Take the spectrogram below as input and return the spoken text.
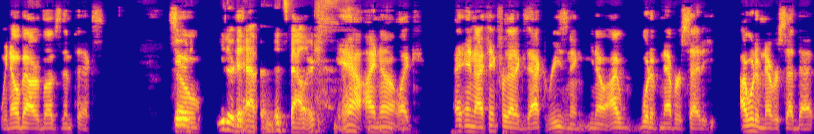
We know Ballard loves them picks. So Dude, either could it, happen. It's Ballard. yeah, I know. Like, and I think for that exact reasoning, you know, I would have never said, I would have never said that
